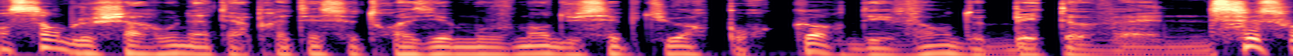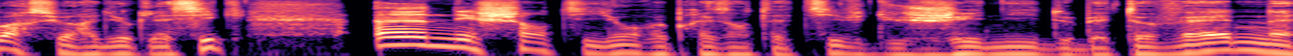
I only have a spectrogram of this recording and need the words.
L'ensemble Charoun interprétait ce troisième mouvement du septuor pour cordes et vents de Beethoven. Ce soir sur Radio Classique, un échantillon représentatif du génie de Beethoven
